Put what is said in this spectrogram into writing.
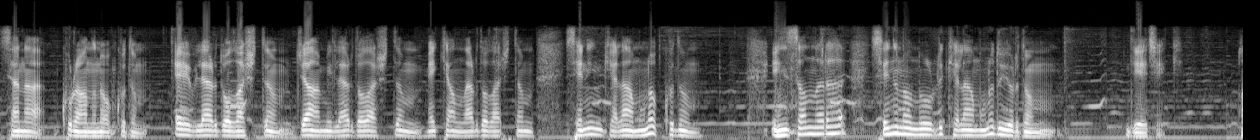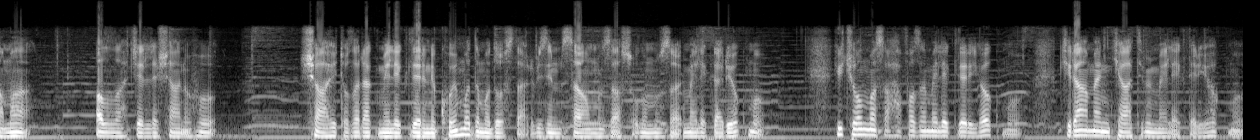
sana Kur'an'ını okudum. Evler dolaştım, camiler dolaştım, mekanlar dolaştım. Senin kelamını okudum. İnsanlara senin o nurlu kelamını duyurdum diyecek. Ama Allah Celle Şanuhu şahit olarak meleklerini koymadı mı dostlar? Bizim sağımızda solumuzda melekler yok mu? Hiç olmasa hafaza melekleri yok mu? Kiramen katibi melekleri yok mu?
